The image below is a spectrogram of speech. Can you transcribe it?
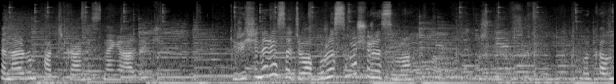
Fener Rum Patrikhanesi'ne geldik. Girişi neresi acaba? Burası mı şurası mı? Bakalım.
